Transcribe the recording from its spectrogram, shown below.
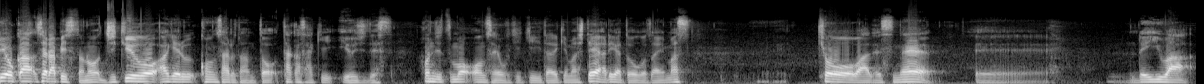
治療科セラピストの時給を上げるコンサルタント高崎裕二です。本日も音声をお聞きいただきましてありがとうございます。今日はですね、えー、令和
